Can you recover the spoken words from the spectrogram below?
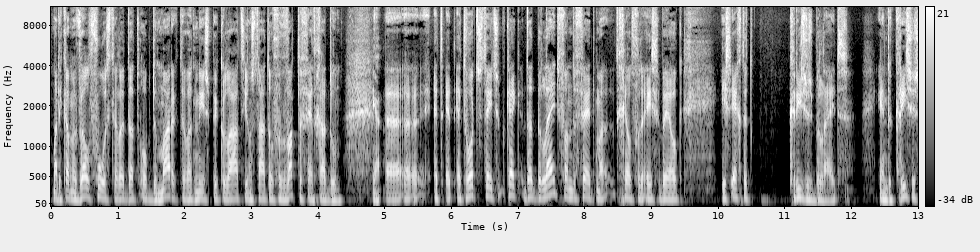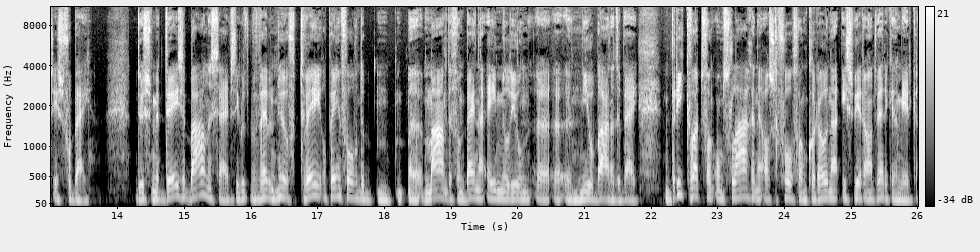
Maar ik kan me wel voorstellen dat op de markten wat meer speculatie ontstaat over wat de Fed gaat doen. Ja. Uh, het, het, het wordt steeds. Kijk, dat beleid van de Fed, maar het geldt voor de ECB ook, is echt het crisisbeleid. En de crisis is voorbij. Dus met deze banencijfers, we hebben het nu over twee opeenvolgende maanden van bijna 1 miljoen uh, uh, nieuwe banen erbij. Drie kwart van ontslagenen als gevolg van corona is weer aan het werk in Amerika.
